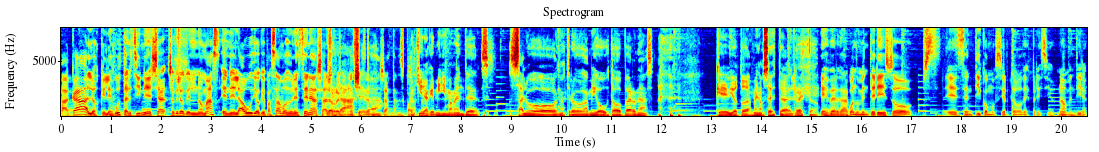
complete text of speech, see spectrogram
acá a los que les gusta el cine, ya yo creo que nomás en el audio que pasamos de una escena ya lo Ya reconocieron. ya Ya está. está. Cualquiera que mínimamente, salvo nuestro amigo Gustavo Pernas, que vio todas menos esta, el resto. Es verdad, cuando me enteré eso, eh, sentí como cierto desprecio. No, mentira.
